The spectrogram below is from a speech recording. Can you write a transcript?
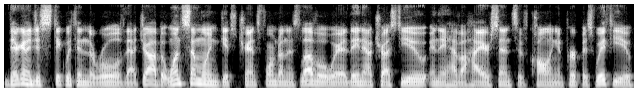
they're going to just stick within the role of that job. But once someone gets transformed on this level where they now trust you and they have a higher sense of calling and purpose with you,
